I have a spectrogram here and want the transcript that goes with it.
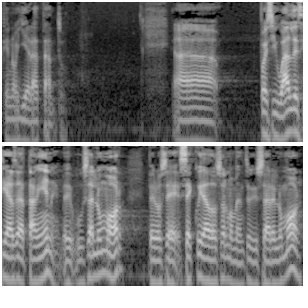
que no hiera tanto. Ah, pues igual decía, o sea, también eh, usa el humor, pero sé, sé cuidadoso al momento de usar el humor.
